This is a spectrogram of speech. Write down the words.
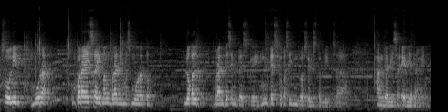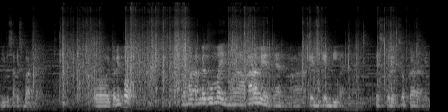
Solid. Mura. Kumpara sa ibang brand, mas mura to. Local brand kasi yung Tesco. eh. Yung Tesco kasi yung grocery store dito sa Hungary, sa area namin. Dito sa Kisbarga. So, ito rin po. Mga matanggal umay, mga caramel. Yan, mga candy-candyhan. Yan. Tesco rin. Soft caramel.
